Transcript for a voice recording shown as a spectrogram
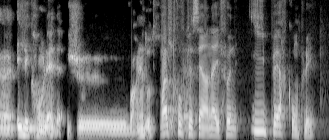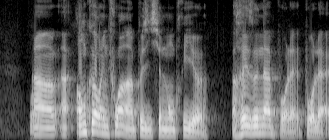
et l'écran OLED. Je vois rien d'autre. Moi je trouve que c'est un iPhone hyper complet encore une fois, un positionnement prix euh, raisonnable pour la, pour la,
